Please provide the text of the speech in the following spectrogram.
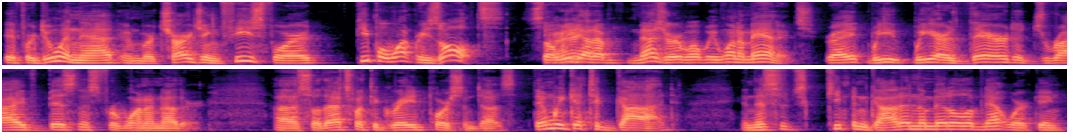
if we're doing that and we're charging fees for it, people want results. So right. we got to measure what we want to manage, right? We, we are there to drive business for one another. Uh, so that's what the grade portion does. Then we get to God, and this is keeping God in the middle of networking.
